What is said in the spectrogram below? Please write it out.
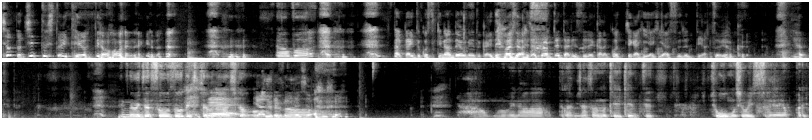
ちょっとじっとしといてよって思うんだけどやば。高いとこ好きなんだよねとか言ってわざわざ撮ってたりするからこっちがヒヤヒヤするってやつをよく やってためちゃめちゃ想像できちゃうな、ねえしかも。いややってそうでしょー、おもろいなだから皆さんの経験って、超面白いっすね、やっぱり。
